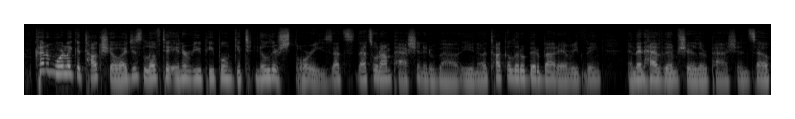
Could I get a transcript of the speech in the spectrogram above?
I'm kind of more like a talk show. I just love to interview people and get to know their stories. That's that's what I'm passionate about. You know, talk a little bit about everything and then have them share their passion. So,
